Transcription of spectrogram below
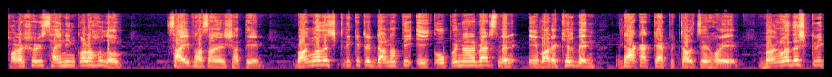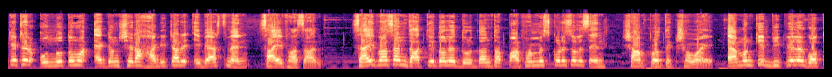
সরাসরি সাইনিং করা হলো সাইফ হাসানের সাথে। বাংলাদেশ ক্রিকেটের ডানাতি এই ওপেনার ব্যাটসম্যান এবারে খেলবেন ঢাকা ক্যাপিটালসের হয়ে। বাংলাদেশ ক্রিকেটের অন্যতম একজন সেরা হাডিটার এই ব্যাটসম্যান সাইফ হাসান। সাইফ হাসান জাতীয় দলের দুর্দান্ত পারফরমেন্স করে চলেছেন সাম্প্রতিক সময়ে। এমনকি বিপিএল এর গত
